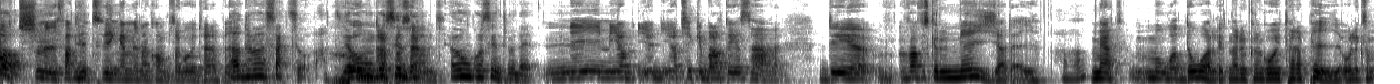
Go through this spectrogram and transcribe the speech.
Watch me fucking tvinga mina kompisar gå i terapi. Ja, du har sagt så. Att jag, umgås inte, 100%. jag umgås inte med dig. Nej, men jag, jag, jag tycker bara att det är så här. Det, varför ska du nöja dig med att må dåligt när du kan gå i terapi och liksom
